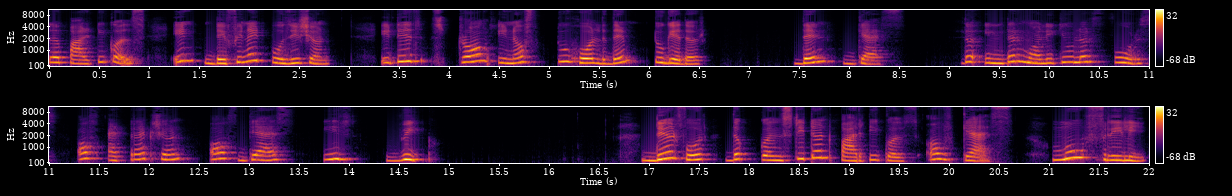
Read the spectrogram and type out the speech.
the particles in definite position. It is strong enough to hold them together. Then gas the intermolecular force of attraction of gas is weak. Therefore, the constituent particles of gas move freely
